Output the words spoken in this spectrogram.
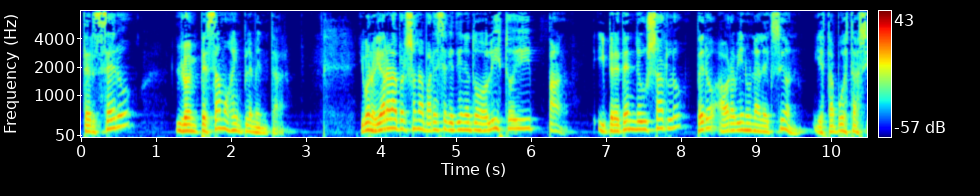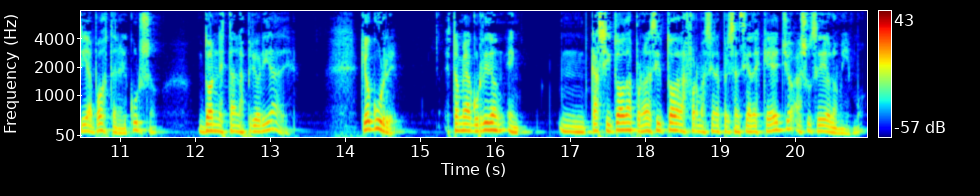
Tercero, lo empezamos a implementar. Y bueno, y ahora la persona parece que tiene todo listo y ¡pam! Y pretende usarlo, pero ahora viene una lección y está puesta así a posta en el curso. ¿Dónde están las prioridades? ¿Qué ocurre? Esto me ha ocurrido en Mm, casi todas, por no decir todas las formaciones presenciales que he hecho, ha sucedido lo mismo.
